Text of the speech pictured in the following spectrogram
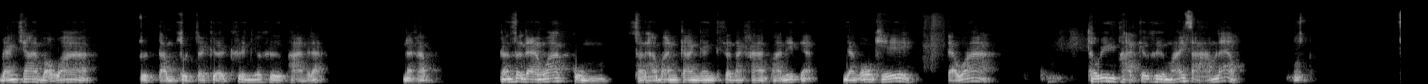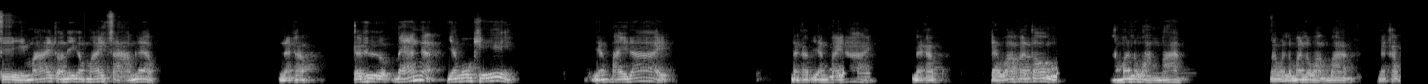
แบงก์ชาติบอกว่าจุดต่ำสุดจะเกิดขึ้นก็คือผ่านไปแล้วนะครับนั้นแสดงว่ากลุ่มสถาบันการเงินธนาคารพาณิชย์เนี่ยยังโอเค แต่ว่าถ้าวิ่งผัดก็คือไม้สามแล้วสี่ไม้ตอนนี้ก็ไม้สามแล้วนะครับ ก็คือแบงก์อะยังโอเค ยังไปได้นะครับ ยังไปได้นะครับ แต่ว่าก็ต้องระมัดระวังบ้างระมัดระวังบ้างนะครับ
